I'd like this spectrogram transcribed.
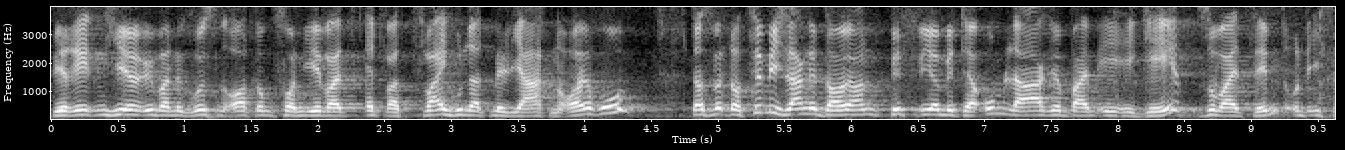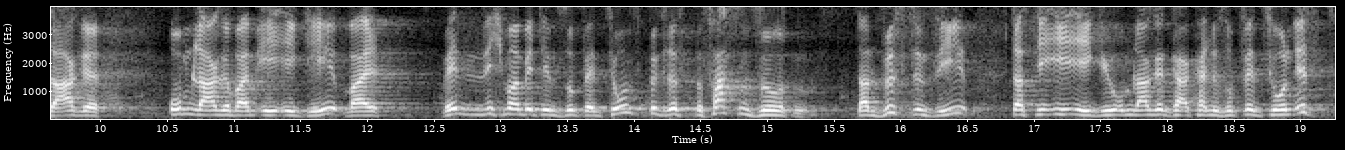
Wir reden hier über eine Größenordnung von jeweils etwa 200 Milliarden €. Das wird noch ziemlich lange dauern, bis wir mit der Umlage beim EEG so weit sind. Ich sage Umlage beim EEG, weil, wenn Sie sich einmal mit dem Subventionsbegriff befassen würden, dann wüssten Sie, dass die EEG-Umlage gar keine Subvention ist.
